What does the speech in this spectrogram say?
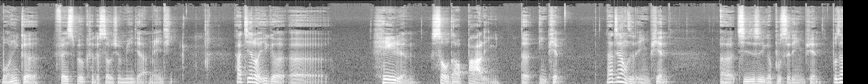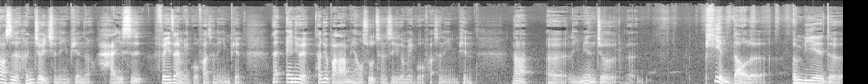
某一个 Facebook 的 social media 媒体，他接了一个呃黑人受到霸凌的影片。那这样子的影片，呃，其实是一个不实的影片，不知道是很久以前的影片呢，还是非在美国发生的影片。那 anyway，他就把它描述成是一个美国发生的影片。那呃，里面就呃骗到了 NBA 的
